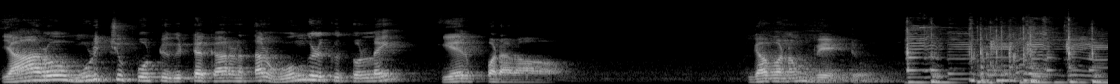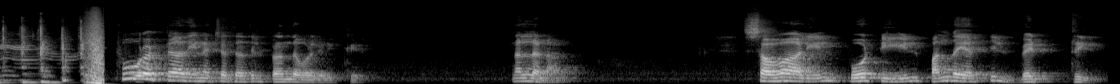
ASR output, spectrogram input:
யாரோ முடிச்சு போட்டு விட்ட காரணத்தால் உங்களுக்கு தொல்லை ஏற்படலாம். கவனம் வேண்டும். பூரட்டாதி நட்சத்திரத்தில் பிறந்தவர்களுக்கு நல்ல நாள். சவாலில் போட்டியில் பந்தயத்தில் வெற்றி.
